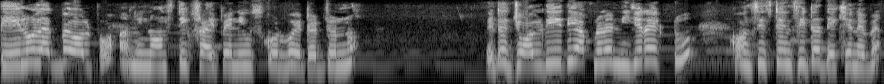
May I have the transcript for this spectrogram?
তেলও লাগবে অল্প, আমি ননস্টিক ফ্রাই প্যান ইউজ করব এটার জন্য। এটা জল দিয়ে দিয়ে আপনারা নিজেরা একটু কনসিস্টেন্সিটা দেখে নেবেন।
